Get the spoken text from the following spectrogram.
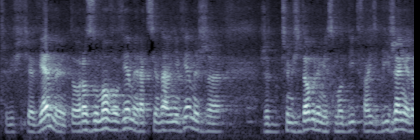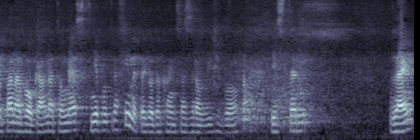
oczywiście wiemy, to rozumowo wiemy, racjonalnie wiemy, że, że czymś dobrym jest modlitwa i zbliżenie do Pana Boga, natomiast nie potrafimy tego do końca zrobić, bo jest ten lęk,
